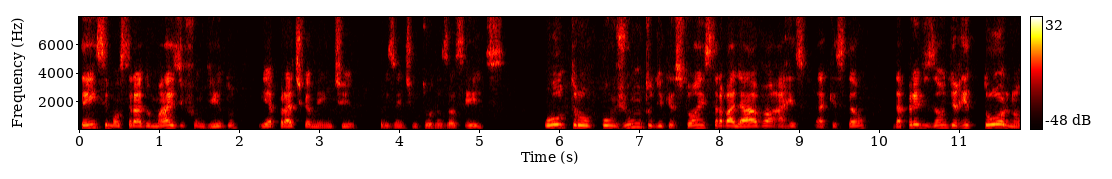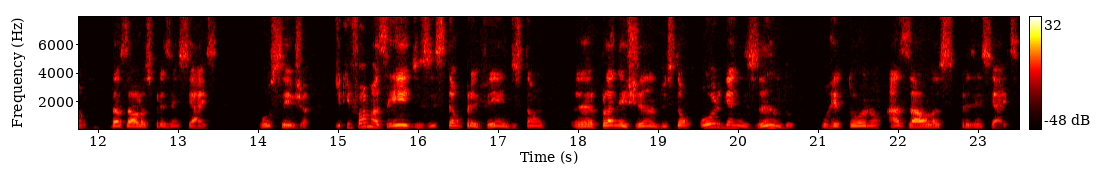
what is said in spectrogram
tem se mostrado mais difundido e é praticamente presente em todas as redes. Outro conjunto de questões trabalhava a, a questão da previsão de retorno das aulas presenciais, ou seja, de que forma as redes estão prevendo, estão eh, planejando, estão organizando o retorno às aulas presenciais.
